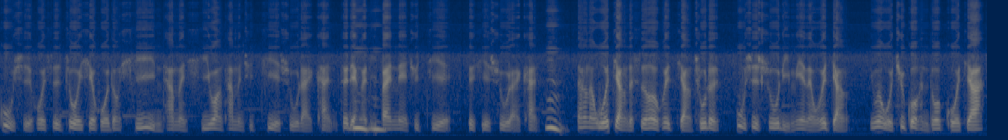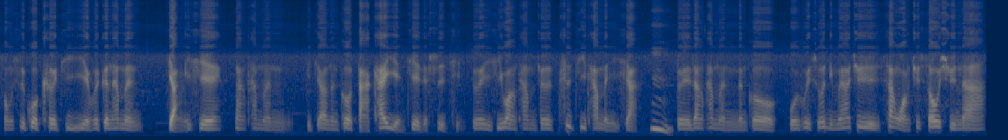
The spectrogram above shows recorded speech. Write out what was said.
故事，或是做一些活动，吸引他们，希望他们去借书来看。这两个礼拜内去借这些书来看，嗯，当然我讲的时候会讲，除了故事书里面呢，我会讲，因为我去过很多国家，从事过科技业，会跟他们。讲一些让他们比较能够打开眼界的事情，所以希望他们就是刺激他们一下，嗯，所以让他们能够，我会说你们要去上网去搜寻啊，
